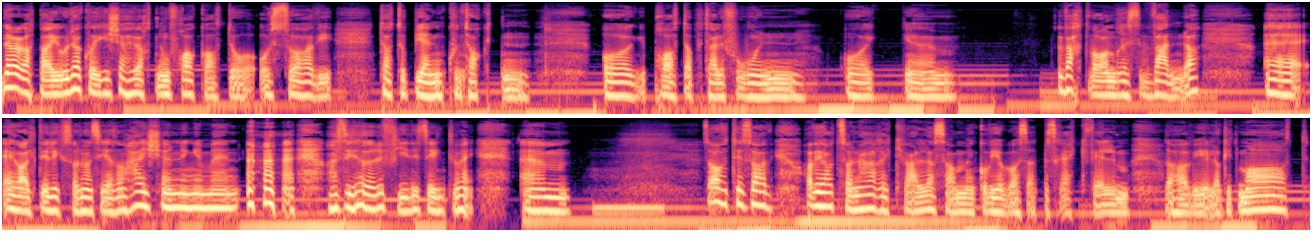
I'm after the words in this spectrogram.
Det har vært perioder hvor jeg ikke har hørt noe fra Cato, og så har vi tatt opp igjen kontakten og prata på telefonen og eh, vært hverandres venn, da. Eh, jeg har alltid liksom sånn han sier sånn 'hei, skjønningen min', han sier sånne fine ting til meg. Um, så av og til så har vi, har vi hatt sånne her kvelder sammen hvor vi har bare sett på skrekkfilm. Da har vi laget mat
